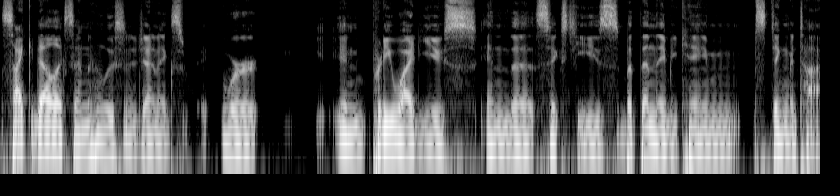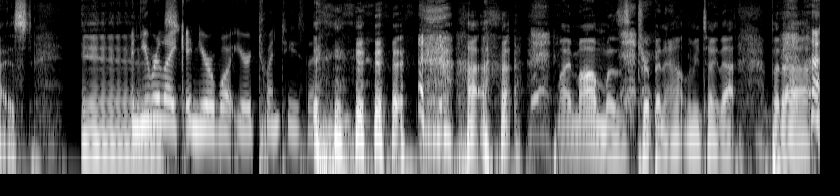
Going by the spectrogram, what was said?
psychedelics and hallucinogenics were in pretty wide use in the 60s but then they became stigmatized and and you were like in your what your twenties then? my mom was tripping out let me tell you that but uh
